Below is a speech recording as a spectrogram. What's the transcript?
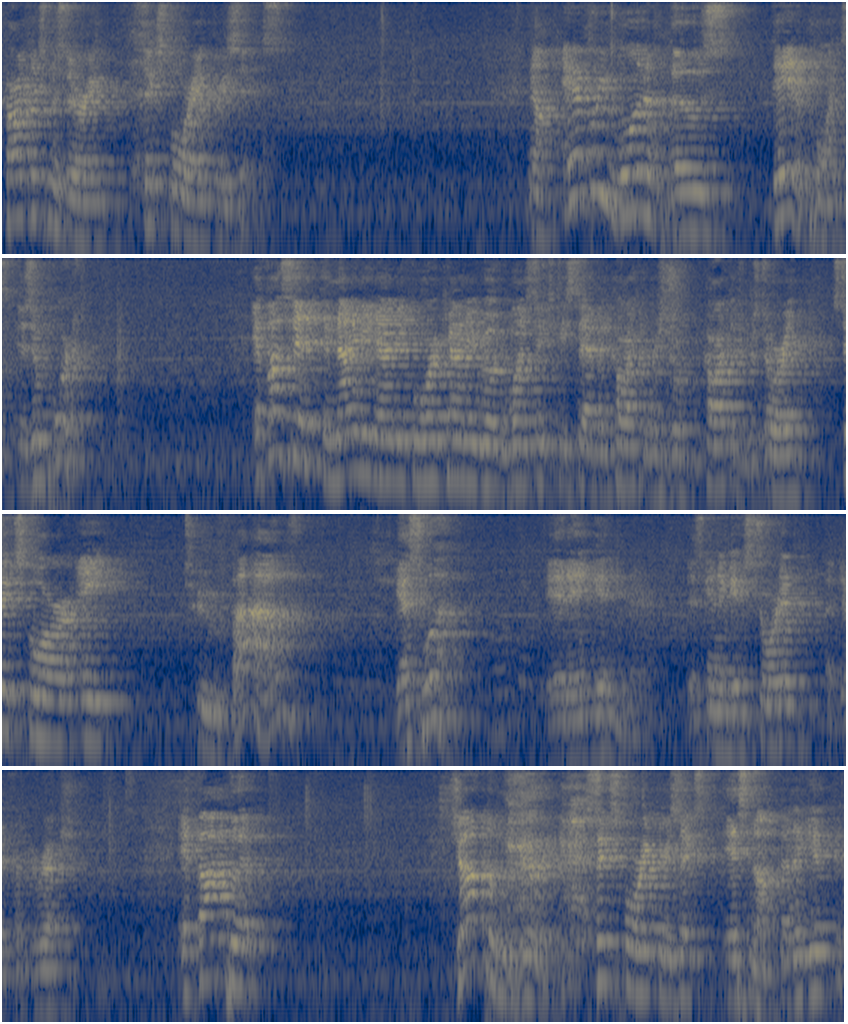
Carthage, Missouri 64836. Now, every one of those data points is important. If I send it to 9094 County Road 167, Carthage, Carthage Missouri 64825, guess what? It ain't getting there. It's going to get sorted a different direction. If I put Joplin, Missouri 64836, it's not going to get there.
